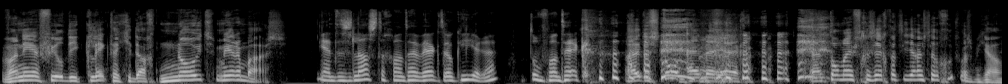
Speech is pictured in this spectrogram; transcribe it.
Wanneer viel die klik dat je dacht nooit meer een baas? Ja, dat is lastig, want hij werkt ook hier, hè? Tom van het Hek. Hij is Tom. Nee, Tom heeft gezegd dat hij juist heel goed was met jou.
